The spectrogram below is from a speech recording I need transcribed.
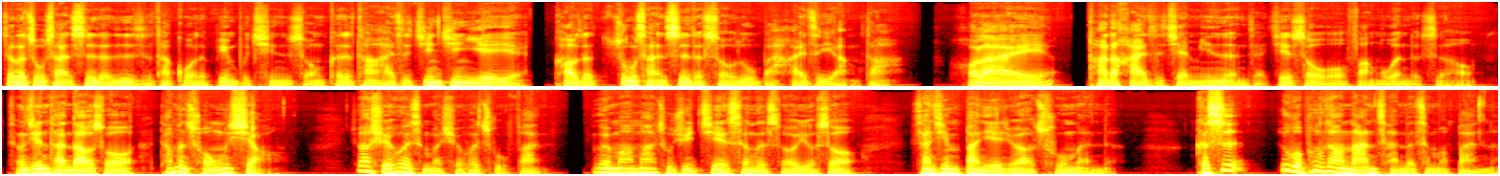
这个助产士的日子他过得并不轻松，可是他还是兢兢业业。靠着助产士的收入把孩子养大。后来，他的孩子简明仁在接受我访问的时候，曾经谈到说，他们从小就要学会什么？学会煮饭。因为妈妈出去接生的时候，有时候三更半夜就要出门了。可是，如果碰到难产的怎么办呢？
